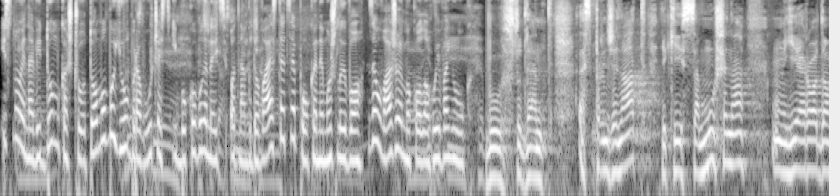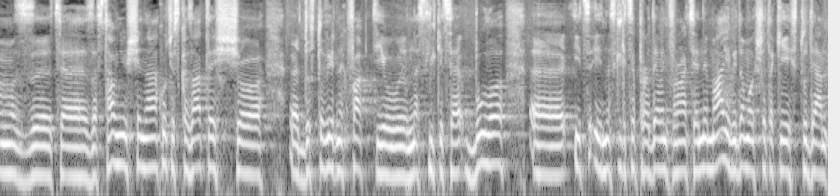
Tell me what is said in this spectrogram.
Існує навіть думка, що у тому бою брав участь і буковинець, однак довести це поки неможливо, зауважує Микола Гуйванюк. Був студент з Принженат, який з Самушина є родом з це Заставнівщина. Хочу сказати, що е, достовірних фактів, наскільки це було, е, і, це- і наскільки це правдива інформація, немає. Відомо, що такий студент,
